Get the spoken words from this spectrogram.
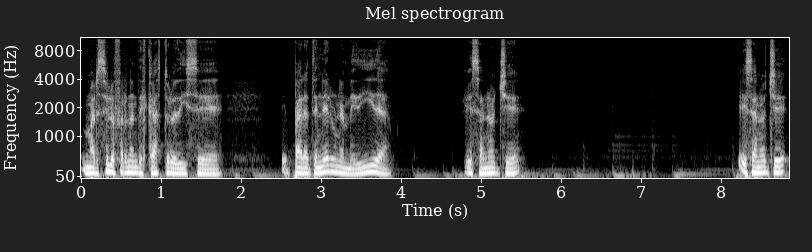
Marcelo Fernández Castro dice, para tener una medida, esa noche, esa noche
